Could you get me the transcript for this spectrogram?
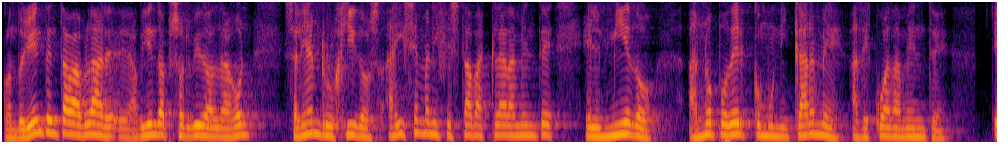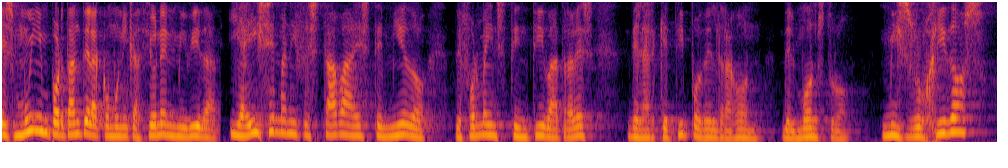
Cuando yo intentaba hablar, eh, habiendo absorbido al dragón, salían rugidos. Ahí se manifestaba claramente el miedo a no poder comunicarme adecuadamente. Es muy importante la comunicación en mi vida y ahí se manifestaba este miedo de forma instintiva a través del arquetipo del dragón, del monstruo. Mis rugidos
